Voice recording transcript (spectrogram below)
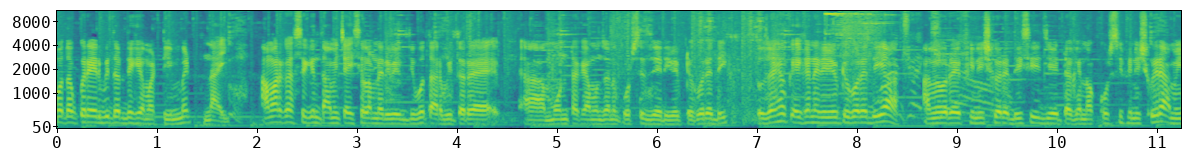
পদপ করে এর ভিতর দেখি আমার টিমমেট নাই। আমার কাছে কিন্তু আমি চাইছিলাম না রিভিভ দিব, তার ভিতরে মনটা কেমন যেন করছে যে রিভিভটা করে দিই। তো যাই হোক, এখানে রিভিভটা করে দিয়া আমি ওরে ফিনিশ করে দিছি, যে এটাকে নক করছি ফিনিশ করে আমি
